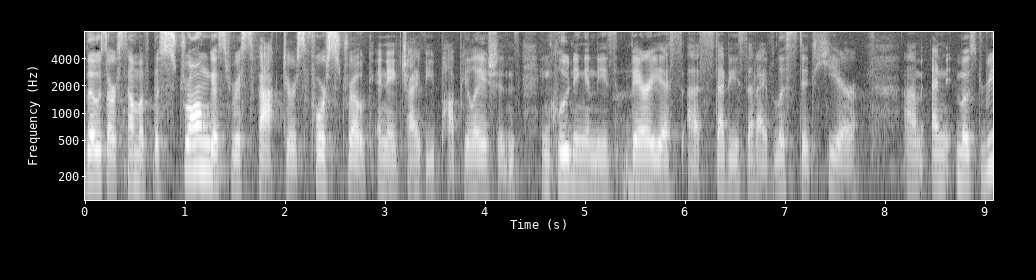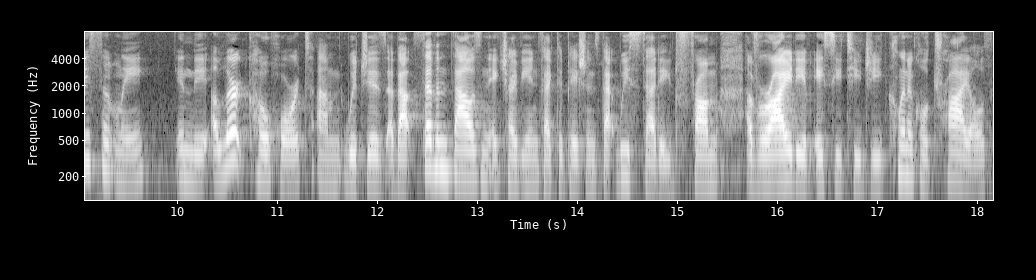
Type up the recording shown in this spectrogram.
those are some of the strongest risk factors for stroke in HIV populations, including in these various uh, studies that I've listed here. Um, and most recently, in the ALLRT cohort, um, which is about 7,000 HIV infected patients that we studied from a variety of ACTG clinical trials,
